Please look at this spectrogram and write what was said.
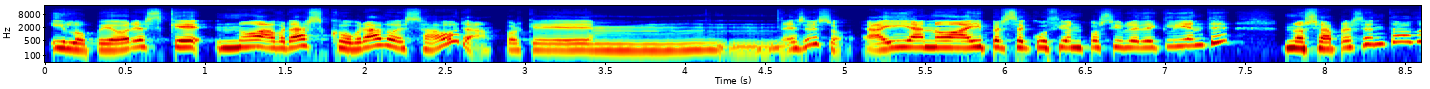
Y lo peor es que no habrás cobrado esa hora, porque mm, es eso, ahí ya no hay persecución posible de cliente, no se ha presentado,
